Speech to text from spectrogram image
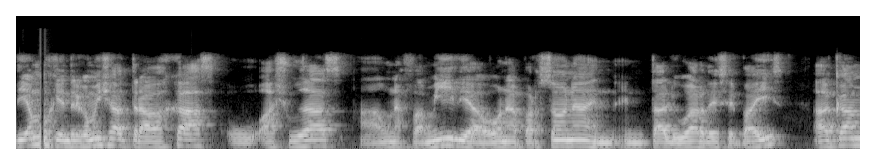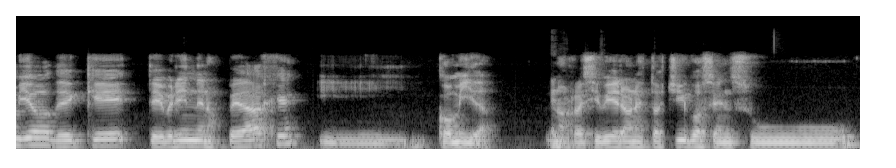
Digamos que, entre comillas, trabajás o ayudás a una familia o a una persona en, en, tal lugar de ese país a cambio de que te brinden hospedaje y comida. Nos recibieron estos chicos en su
